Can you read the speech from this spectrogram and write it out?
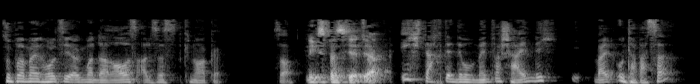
Superman holt sie irgendwann da raus, alles ist Knorke. So. Nichts passiert, so. ja. Ich dachte in dem Moment wahrscheinlich, weil unter Wasser,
